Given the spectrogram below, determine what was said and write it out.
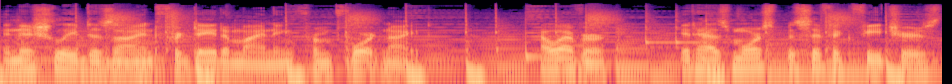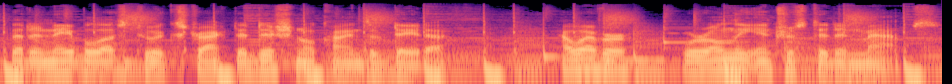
initially designed for data mining from Fortnite. However, it has more specific features that enable us to extract additional kinds of data. However, we're only interested in maps.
